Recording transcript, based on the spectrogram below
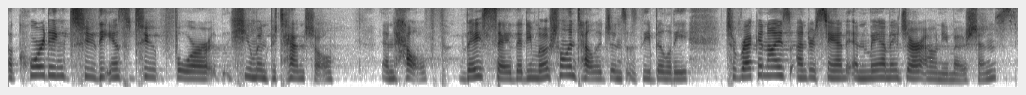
according to the Institute for Human Potential and Health, they say that emotional intelligence is the ability to recognize, understand, and manage our own emotions,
